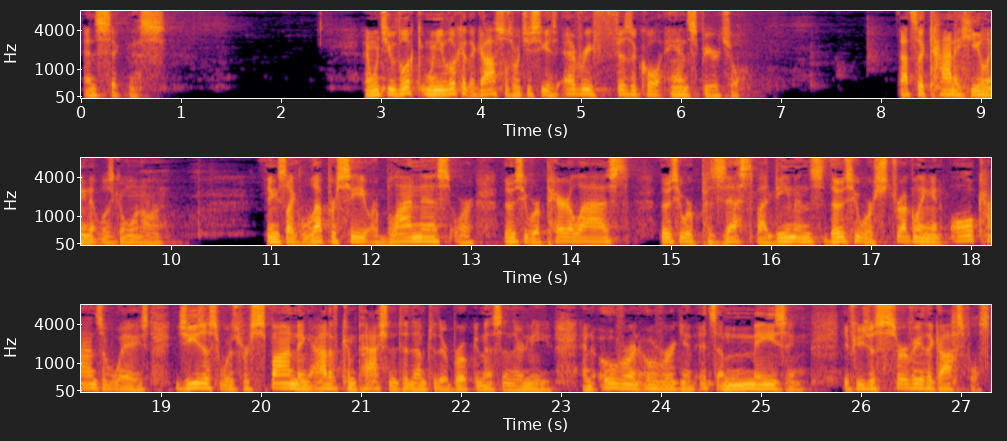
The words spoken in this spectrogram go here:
and sickness. And when you look, when you look at the Gospels, what you see is every physical and spiritual. That's the kind of healing that was going on. Things like leprosy or blindness or those who were paralyzed those who were possessed by demons, those who were struggling in all kinds of ways. Jesus was responding out of compassion to them, to their brokenness and their need. And over and over again, it's amazing if you just survey the Gospels.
